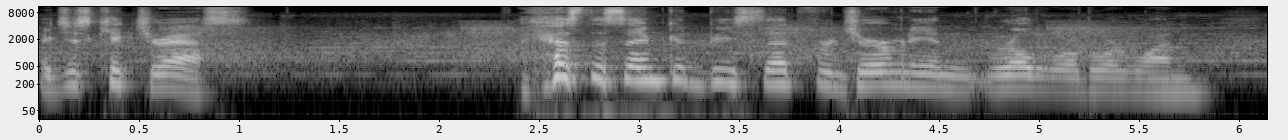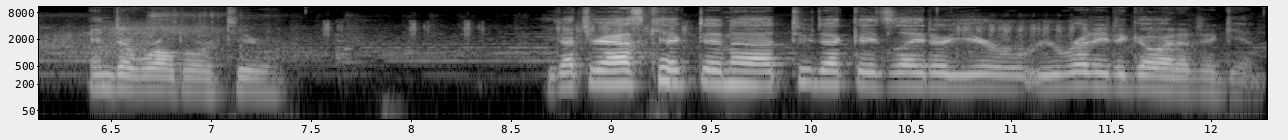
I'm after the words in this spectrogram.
I just kicked your ass. I guess the same could be said for Germany in World World War One into World War Two. You got your ass kicked, and uh, two decades later, you're you're ready to go at it again.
